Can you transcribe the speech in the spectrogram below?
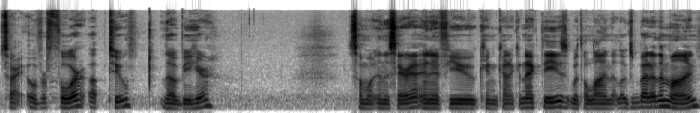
Sorry, over 4, up 2 that would be here somewhat in this area and if you can kind of connect these with a line that looks better than mine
